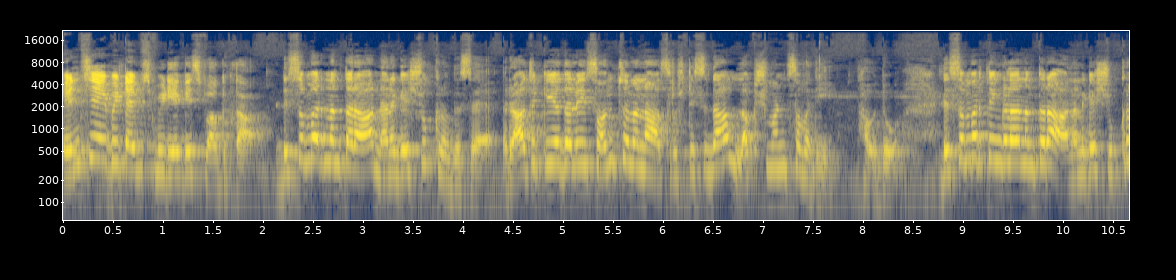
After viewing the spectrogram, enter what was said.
ಎನ್ಸಿಐಬಿ ಟೈಮ್ಸ್ ಮೀಡಿಯಾಗೆ ಸ್ವಾಗತ. ಡಿಸೆಂಬರ್ ನಂತರ ನನಗೆ ಶುಕ್ರ ದಿಸೆ ರಾಜಕೀಯದಲ್ಲಿ ಸಂಚಲನ ಸೃಷ್ಟಿಸಿದ ಲಕ್ಷ್ಮಣ್ ಸವದಿ. ಹೌದು. ಡಿಸೆಂಬರ್ ತಿಂಗಳ ನಂತರ ನನಗೆ ಶುಕ್ರ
